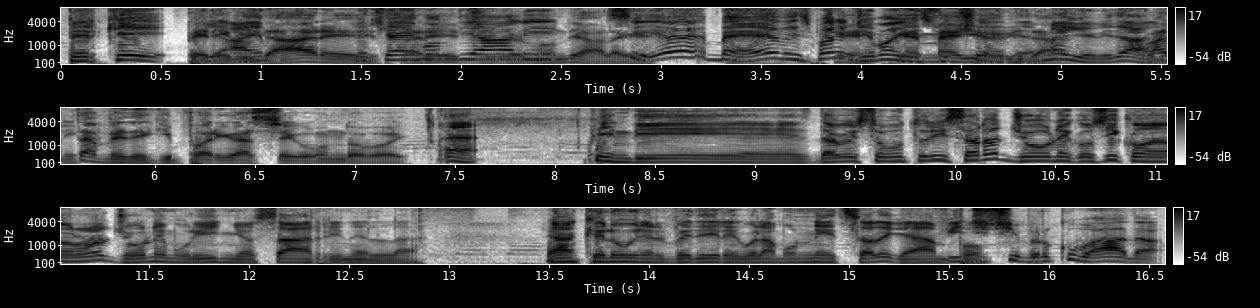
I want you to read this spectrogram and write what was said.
perché Per evitare perché i ai mondiali, del mondiale. Sì, che- eh, beh, i spareggi che- poi che che, è meglio succede? evitare. Meglio evitarli. Guarda a vedere chi può arrivare secondo poi. Eh, quindi eh, da questo punto di vista ha ragione, così come hanno ragione Murigno e Sarri nel, e anche noi nel vedere quella monnezza di campo. FIGC preoccupata,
